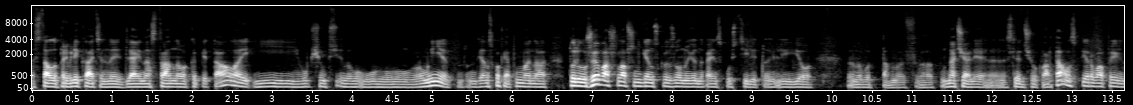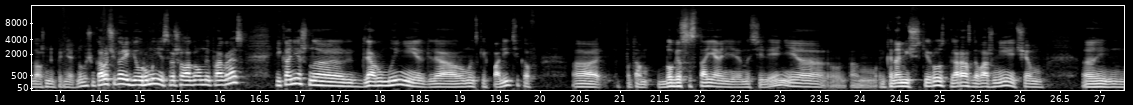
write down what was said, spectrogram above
стала привлекательной для иностранного капитала. И, в общем, Румыния, я, насколько я понимаю, она то ли уже вошла в шенгенскую зону, ее наконец пустили, то ли ее ну, вот там в начале следующего квартала, с 1 апреля должны принять. Ну, в общем, короче говоря, Румыния совершила огромный прогресс. И, конечно, для Румынии, для румынских политиков э, там, благосостояние населения, там, экономический рост гораздо важнее, чем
